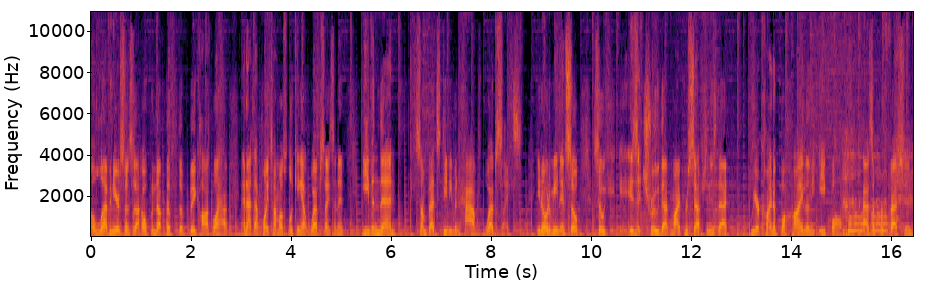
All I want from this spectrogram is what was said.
11 years since I opened up the, the big hospital I have. And at that point in time, I was looking at websites. And then, even then, some vets didn't even have websites. You know what I mean? And so, so is it true that my perception is that we are kind of behind on the eight ball as a profession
